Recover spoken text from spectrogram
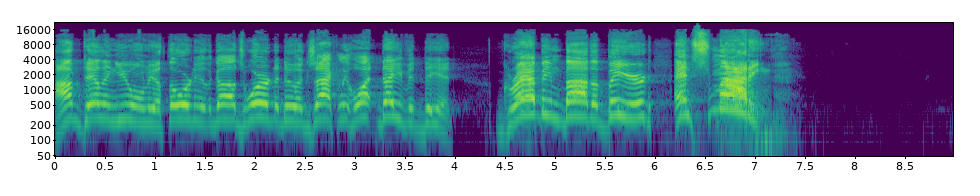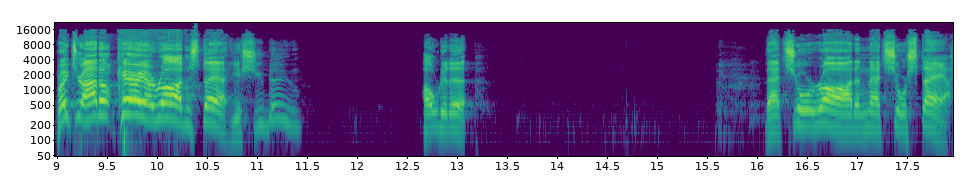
I'm telling you on the authority of God's Word to do exactly what David did grab him by the beard and smite him. Preacher, I don't carry a rod and staff. Yes, you do. Hold it up. That's your rod and that's your staff.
